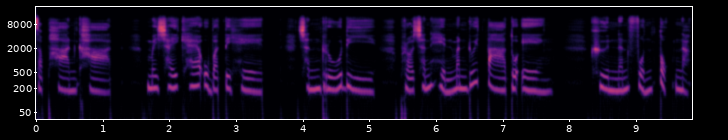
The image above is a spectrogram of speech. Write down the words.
สะพานขาด ไม่ใช่แค่อุบัติเหตุ ฉันรู้ดี เพราะฉันเห็นมันด้วยตาตัวเอง คืนนั้นฝนตกหนัก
